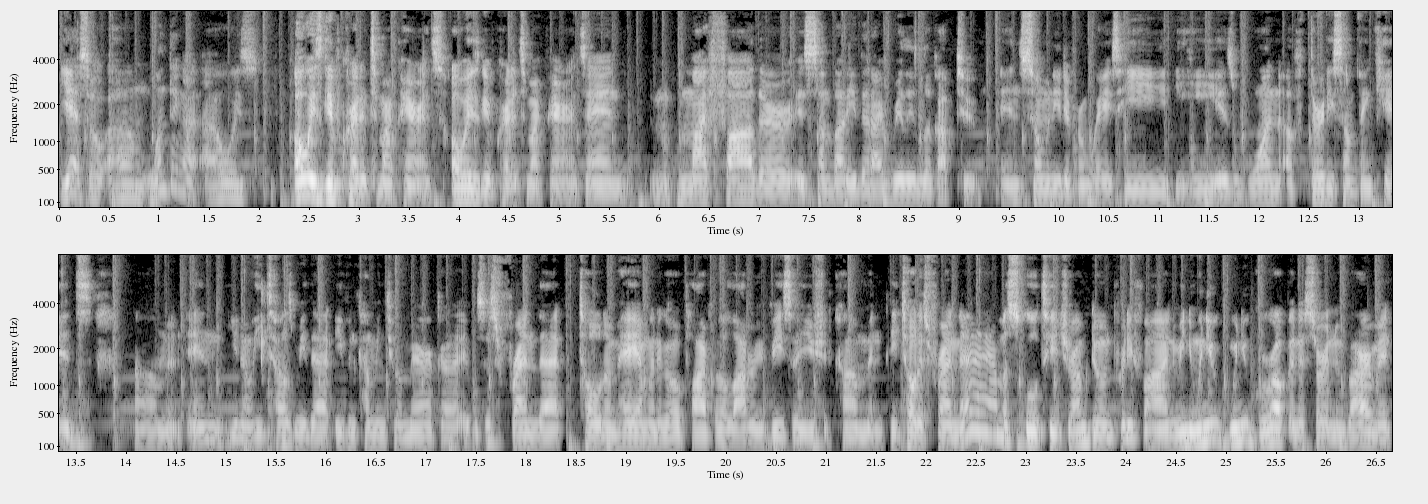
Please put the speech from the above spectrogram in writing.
Yeah. So um, one thing I, I, always always give credit to my parents. Always give credit to my parents, and my father is somebody that I really look up to in so many different ways. He he is one of thirty something kids. Um, and you know, he tells me that even coming to America, it was his friend that told him, "Hey, I'm going to go apply for the lottery visa. You should come." And he told his friend, "Eh, I'm a school teacher. I'm doing pretty fine." I mean, when you when you grew up in a certain environment,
